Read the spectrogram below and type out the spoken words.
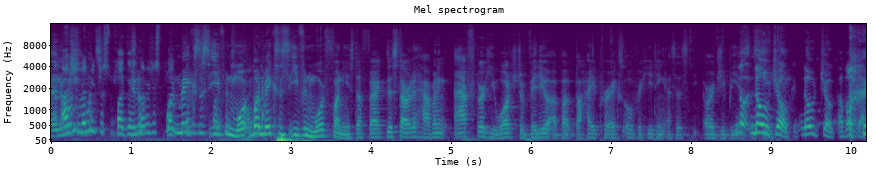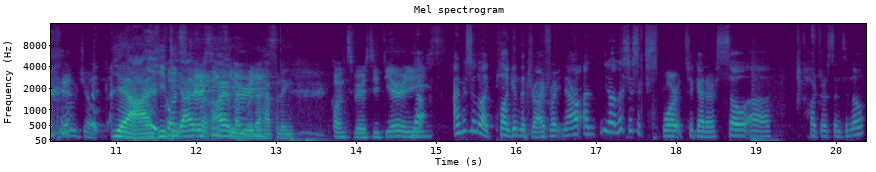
And actually let me just plug this you know, let me just what plug let me makes this plug even this more right what now. makes this even more funny is the fact this started happening after he watched a video about the HyperX overheating SSD RGB no no joke no joke about that no joke Yeah, he did. I, I remember that happening. Conspiracy theories. Yeah, i'm just gonna like plug in the drive right now and you know let's just explore it together so uh hard sentinel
